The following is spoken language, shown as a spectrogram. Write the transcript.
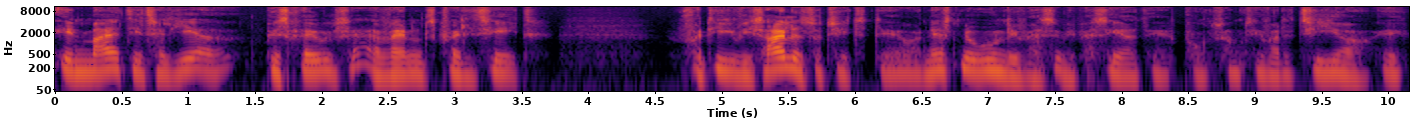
en meget detaljeret beskrivelse af vandets kvalitet. Fordi vi sejlede så tit. Det var næsten ugenligt, hvad vi passerede det punkt. Samtidig var det tiger, ikke?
